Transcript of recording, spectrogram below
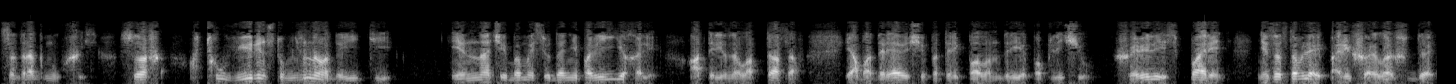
содрогнувшись. «Саша, а ты уверен, что мне надо идти?» «Иначе бы мы сюда не приехали», — отрезал Аптасов и ободряюще потрепал Андрея по плечу. «Шевелись, парень, не заставляй Паришайла ждать.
